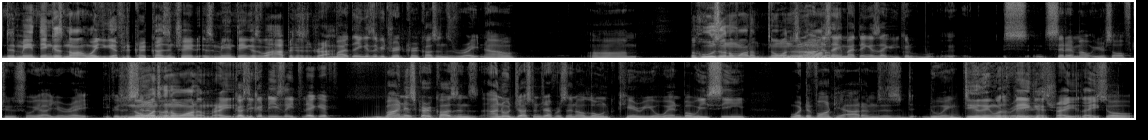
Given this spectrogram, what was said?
the main thing is not what you get for the Kirk Cousins trade. Is the main thing is what happens in the draft. My thing is if you trade Kirk Cousins right now, um, but who's gonna want him? No no, one's no, gonna I'm want just him. saying. My thing is like you could uh, s- sit him out yourself too. So yeah, you're right. You could just No one's gonna want him, right? Because you could easily like if minus Kirk Cousins, I know Justin Jefferson alone could carry a win, but we see what Davante Adams is d- doing Dealing with. Vegas, right? Like So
